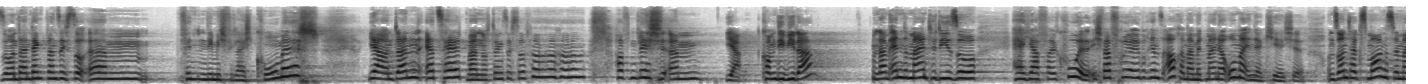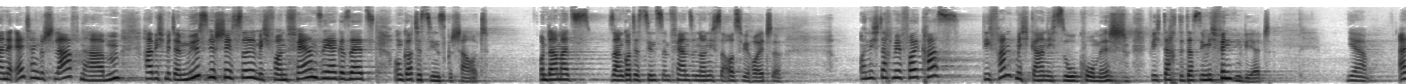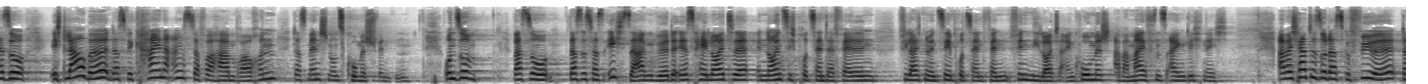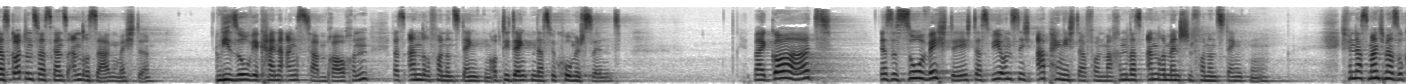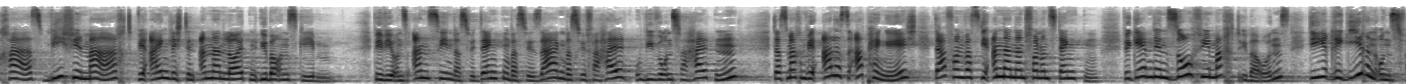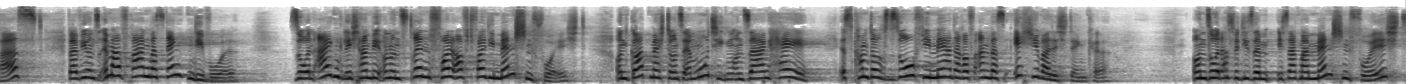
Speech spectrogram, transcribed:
So, und dann denkt man sich so, ähm, finden die mich vielleicht komisch? Ja, und dann erzählt man und denkt sich so, hoffentlich, ähm, ja, kommen die wieder? Und am Ende meinte die so, hey, ja, voll cool. Ich war früher übrigens auch immer mit meiner Oma in der Kirche. Und sonntags morgens, wenn meine Eltern geschlafen haben, habe ich mit der Müslischüssel mich vor den Fernseher gesetzt und Gottesdienst geschaut. Und damals sahen Gottesdienste im Fernsehen noch nicht so aus wie heute. Und ich dachte mir, voll krass die fand mich gar nicht so komisch, wie ich dachte, dass sie mich finden wird. Ja, also ich glaube, dass wir keine Angst davor haben brauchen, dass Menschen uns komisch finden. Und so, was so, das ist, was ich sagen würde, ist, hey Leute, in 90 Prozent der Fällen, vielleicht nur in 10 Prozent finden die Leute einen komisch, aber meistens eigentlich nicht. Aber ich hatte so das Gefühl, dass Gott uns was ganz anderes sagen möchte wieso wir keine Angst haben brauchen, was andere von uns denken, ob die denken, dass wir komisch sind. Bei Gott ist es so wichtig, dass wir uns nicht abhängig davon machen, was andere Menschen von uns denken. Ich finde das manchmal so krass, wie viel Macht wir eigentlich den anderen Leuten über uns geben. Wie wir uns anziehen, was wir denken, was wir sagen, was wir verhalten und wie wir uns verhalten, das machen wir alles abhängig davon, was die anderen dann von uns denken. Wir geben denen so viel Macht über uns, die regieren uns fast, weil wir uns immer fragen, was denken die wohl? So, und eigentlich haben wir in uns drin voll oft voll die Menschenfurcht. Und Gott möchte uns ermutigen und sagen, hey, es kommt doch so viel mehr darauf an, was ich über dich denke. Und so, dass wir diese, ich sag mal, Menschenfurcht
